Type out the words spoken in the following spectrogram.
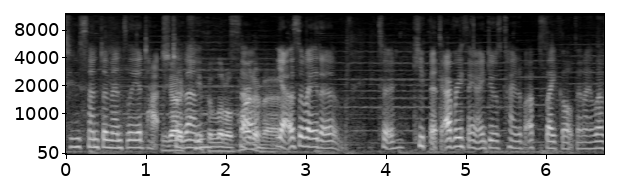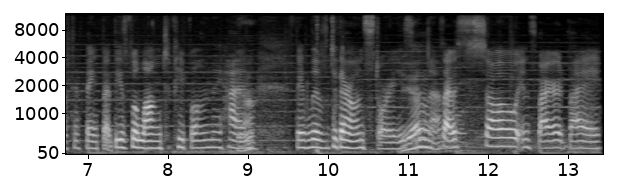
too sentimentally attached You gotta to them. keep a little part of it. Yeah, it was a way to to keep it. Everything I do is kind of upcycled, and I love to think that these belong to people and they had. Yeah. They lived their own stories. Yeah. So I was so inspired by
